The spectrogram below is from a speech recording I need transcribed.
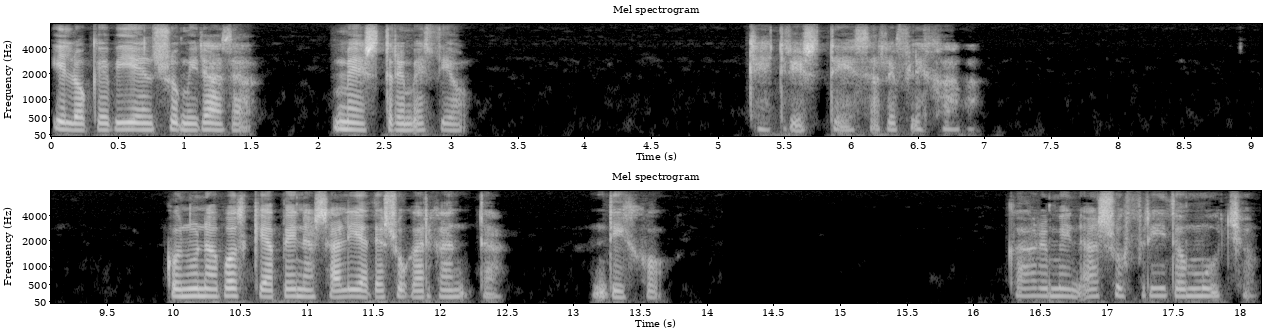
y lo que vi en su mirada me estremeció. Qué tristeza reflejaba. Con una voz que apenas salía de su garganta, dijo, Carmen ha sufrido mucho.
